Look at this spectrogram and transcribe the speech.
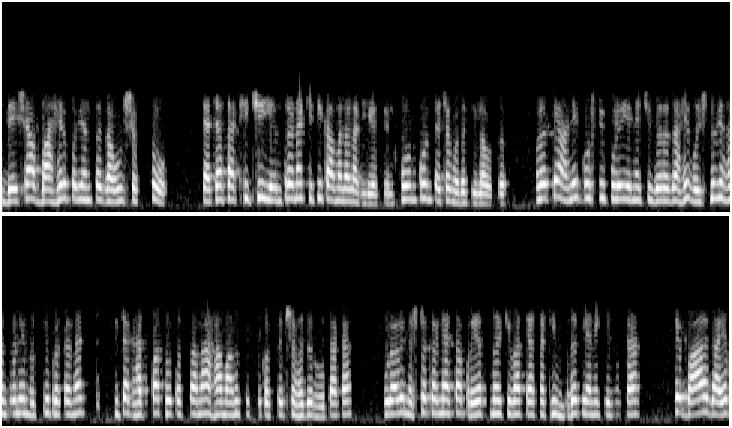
देशाबाहेर पर्यंत जाऊ शकतो त्याच्यासाठीची यंत्रणा किती कामाला लागली असेल? कोण कोण त्याच्या मदतीला होतं? मला ते अनेक गोष्टी पुढे येण्याची गरज आहे. वैष्णवी हजवणे मृत्यू प्रकरणात तिचा घातपात होत असताना हा माणूस तिथे प्रत्यक्ष हजर होता का? पुरावे नष्ट करण्याचा प्रयत्न किंवा त्यासाठी मदत याने केली का? ते बाळ गायब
